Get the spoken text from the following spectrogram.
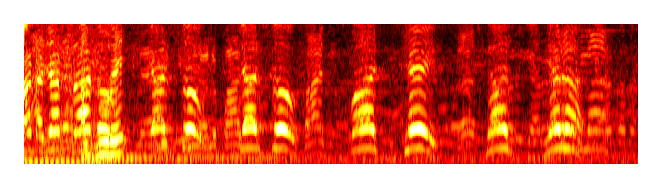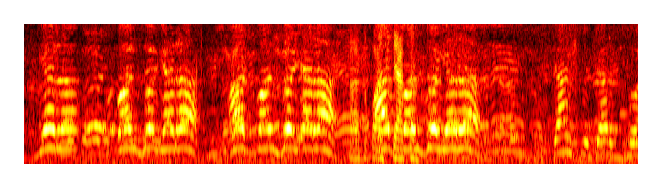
आठ हजार सात. चार सौ चार सौ पाँच छः दस ग्यारह ग्यारह पाँच सौ ग्यारह आठ पाँच सौ ग्यारह आठ पाच सौ सौ ग्यारह चार सौ चार सौ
